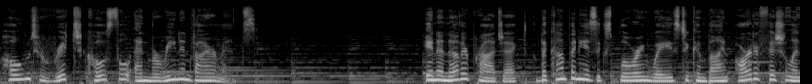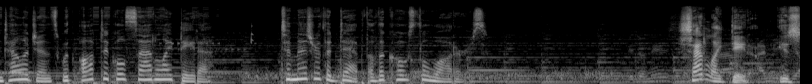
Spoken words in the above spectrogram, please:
home to rich coastal and marine environments. In another project, the company is exploring ways to combine artificial intelligence with optical satellite data to measure the depth of the coastal waters. Satellite data is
